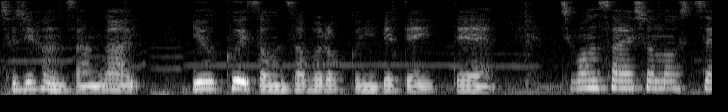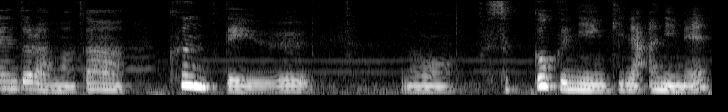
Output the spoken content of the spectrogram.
チュジフンさんが「ユークイズ・オン・ザ・ブロック」に出ていて一番最初の出演ドラマが「くん」っていうのすっごく人気なアニメ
